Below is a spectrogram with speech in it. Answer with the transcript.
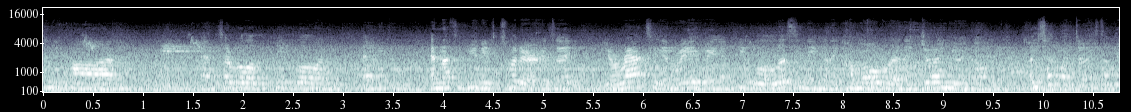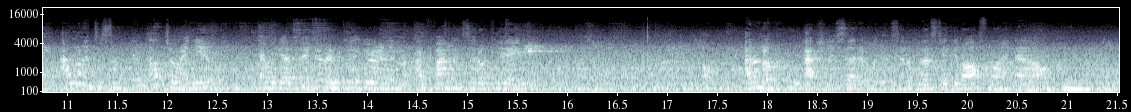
Cindy Pon and several other people, and, and and that's the beauty of Twitter is that you're ranting and raving, and people are listening, and they come over and they join you and go, "Are you talking about doing something? I want to do something. I'll join you." And we got bigger and bigger, and then I finally said, "Okay." Oh, I don't know who actually said it, but they said, "Okay, let's take it offline now." Mm-hmm.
